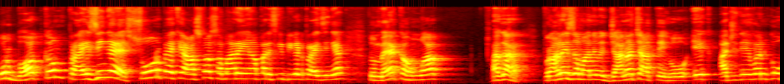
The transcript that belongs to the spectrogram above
और बहुत कम प्राइसिंग है। सौ रुपए के आसपास हमारे यहाँ पर इसकी टिकट प्राइसिंग है। तो मैं कहूँगा, अगर पुराने जमाने में जाना चाहते हो, एक अजय देवगन को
